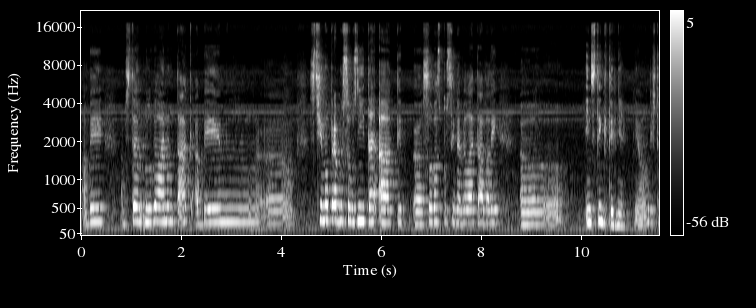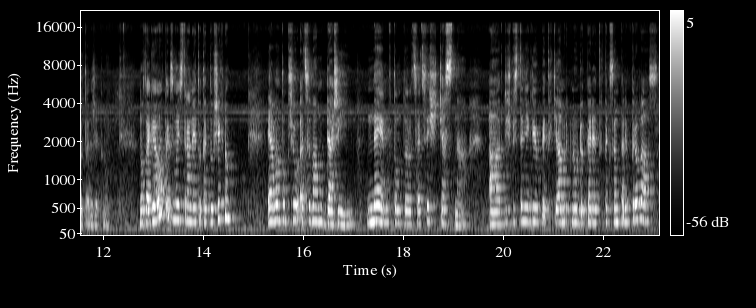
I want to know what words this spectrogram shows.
aby, abyste mluvila jenom tak, aby uh, s čím opravdu souzníte a ty uh, slova z pusy nevylétávaly uh, instinktivně, jo? když to tak řeknu. No tak jo, tak z mojej strany je to takto všechno. Já vám popřeju, ať se vám daří, nejen v tomto roce, ať jste šťastná. A když byste někdy opět chtěla mrknout do karet, tak jsem tady pro vás.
